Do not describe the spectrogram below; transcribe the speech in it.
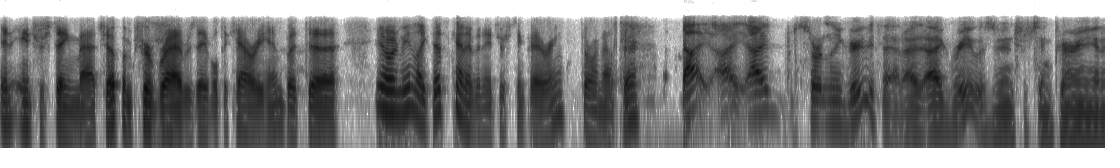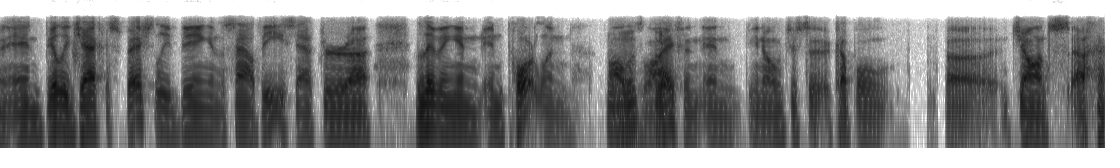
an interesting matchup. I'm sure Brad was able to carry him, but uh, you know what I mean. Like that's kind of an interesting pairing thrown out there. I, I I certainly agree with that. I, I agree it was an interesting pairing, and and Billy Jack, especially being in the southeast after uh, living in in Portland all mm-hmm. his life, yeah. and and you know just a, a couple uh jaunts uh,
